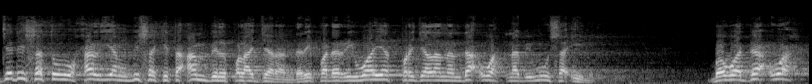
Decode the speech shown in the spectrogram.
Jadi satu hal yang bisa kita ambil pelajaran daripada riwayat perjalanan dakwah Nabi Musa ini. Bahwa dakwah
